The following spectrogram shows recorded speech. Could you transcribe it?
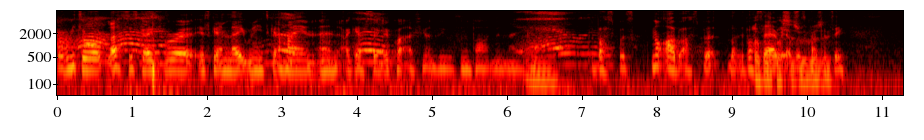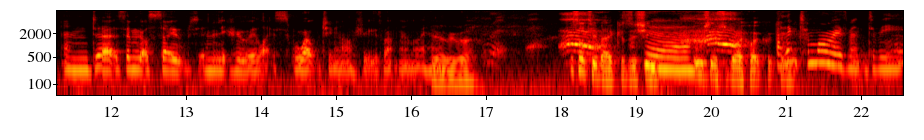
But we thought, let's just go for it. It's getting late. We need to get home, and I guess so did quite a few other people from the park, didn't they? 'Cause the bus was not our bus, but like the bus Other area was quite busy. busy. And uh, so we got soaked, and literally we were like squelching in our shoes, weren't we, on the way home? Yeah, we were. It's not too bad because the shoe Yeah. all seems to dry quite quickly. I think tomorrow is meant to be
